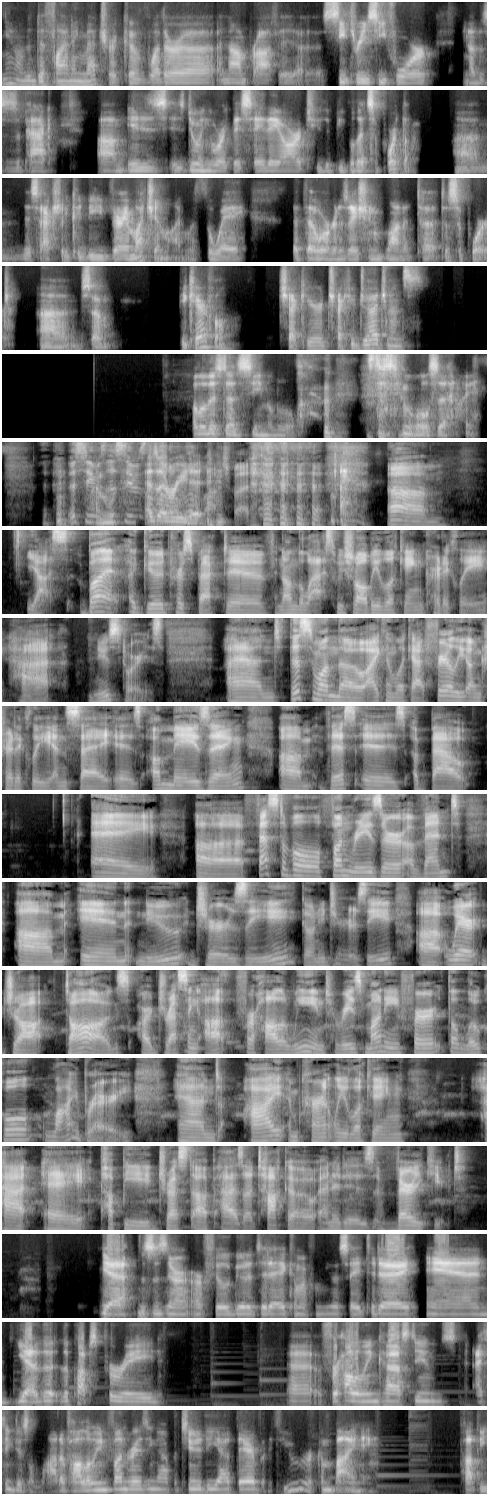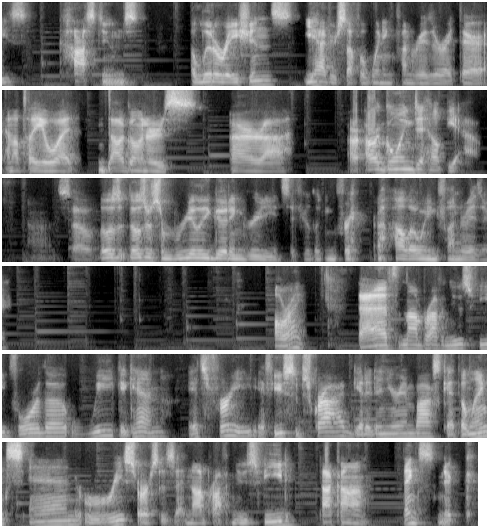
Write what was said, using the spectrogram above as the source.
you know the defining metric of whether a, a nonprofit, a C three, C four, you know, this is a PAC, um, is is doing the work they say they are to the people that support them. Um, this actually could be very much in line with the way that the organization wanted to, to support. Um, so be careful. Check your check your judgments. Although this does seem a little this does seem a little sideways. This seems this seems as I read it. Um Yes, but a good perspective nonetheless. We should all be looking critically at news stories. And this one, though, I can look at fairly uncritically and say is amazing. Um, this is about a uh, festival fundraiser event um, in New Jersey, go New Jersey, uh, where jo- dogs are dressing up for Halloween to raise money for the local library. And I am currently looking at a puppy dressed up as a taco, and it is very cute. Yeah, this is our, our feel good of today coming from USA Today. And yeah, the, the Pups Parade uh, for Halloween costumes. I think there's a lot of Halloween fundraising opportunity out there, but if you are combining puppies, costumes, alliterations, you have yourself a winning fundraiser right there. And I'll tell you what, dog owners are uh, are, are going to help you out. Uh, so those those are some really good ingredients if you're looking for a Halloween fundraiser. All right, that's the nonprofit news feed for the week. Again, It's free. If you subscribe, get it in your inbox, get the links and resources at nonprofitnewsfeed.com. Thanks, Nick.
